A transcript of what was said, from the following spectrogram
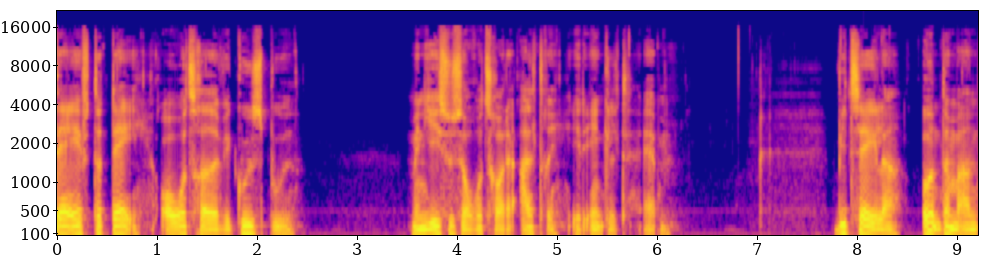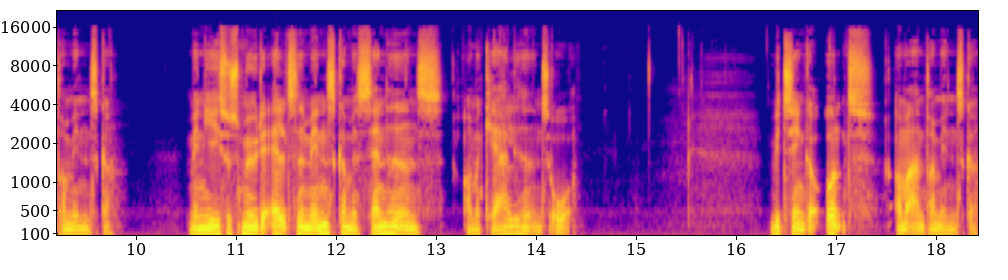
Dag efter dag overtræder vi Guds bud, men Jesus overtrådte aldrig et enkelt af dem. Vi taler ondt om andre mennesker, men Jesus mødte altid mennesker med sandhedens og med kærlighedens ord. Vi tænker ondt om andre mennesker,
